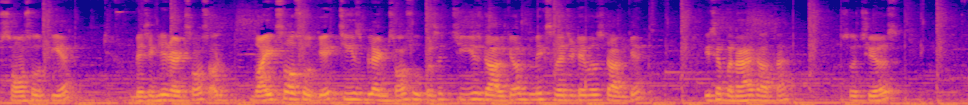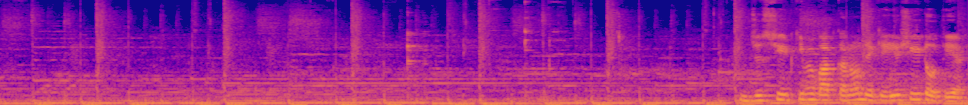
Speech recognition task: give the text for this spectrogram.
सॉस होती है बेसिकली रेड सॉस और वाइट सॉस होती है चीज़ ब्लेंड सॉस ऊपर से चीज़ डाल के और मिक्स वेजिटेबल्स डाल के इसे बनाया जाता है। सो चीयर्स जिस शीट की मैं बात कर रहा हूँ, देखिए, ये शीट होती है।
